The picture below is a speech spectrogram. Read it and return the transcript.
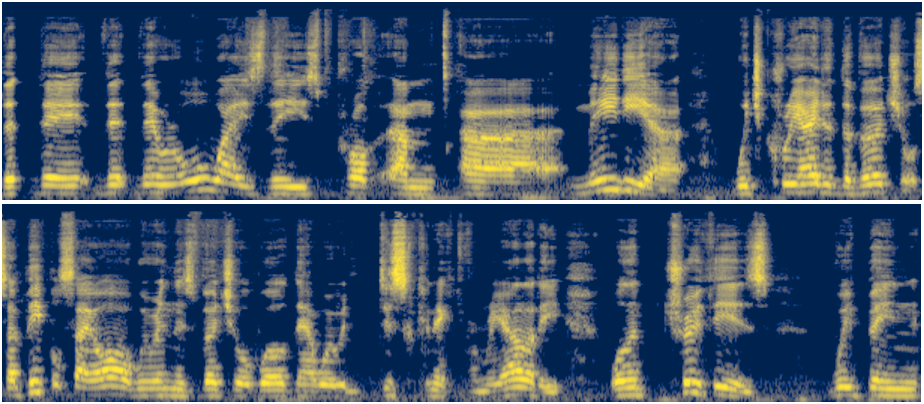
that there that there were always these pro, um, uh, media which created the virtual. So people say, "Oh, we're in this virtual world now where we're disconnected from reality." Well, the truth is. We've been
